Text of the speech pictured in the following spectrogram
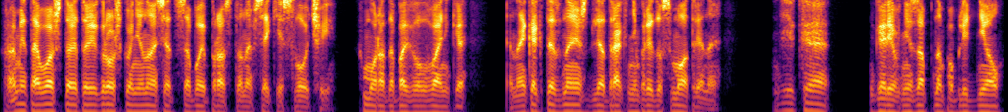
«Кроме того, что эту игрушку не носят с собой просто на всякий случай», — хмуро добавил Ванька. «Она, как ты знаешь, для драк не предусмотрена». «Дико...» — Гарри внезапно побледнел.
